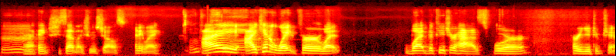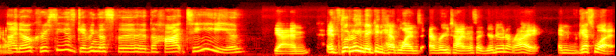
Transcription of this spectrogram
Hmm, and I think she said like she was jealous. Anyway, I I can't wait for what what the future has for her YouTube channel. I know Christy is giving us the the hot tea. Yeah, and it's literally making headlines every time. And it's like you're doing it right. And guess what?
